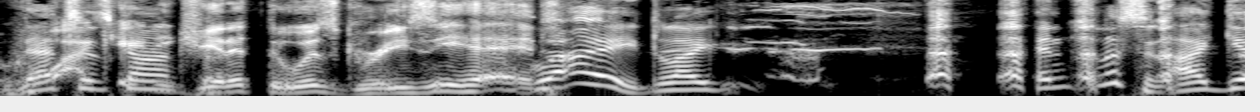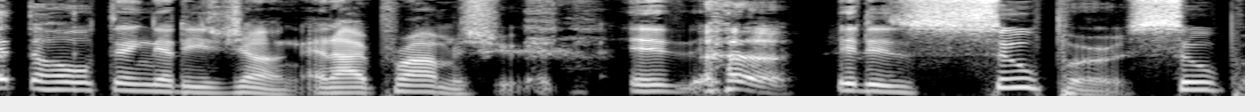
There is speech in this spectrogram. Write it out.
That's Why his can't he contract. get it through his greasy head? Right. Like, and listen, I get the whole thing that he's young, and I promise you, it, it is super, super.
